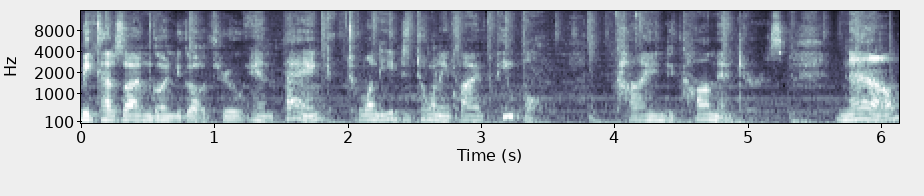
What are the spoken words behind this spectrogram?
because I'm going to go through and thank 20 to 25 people kind commenters. Now,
